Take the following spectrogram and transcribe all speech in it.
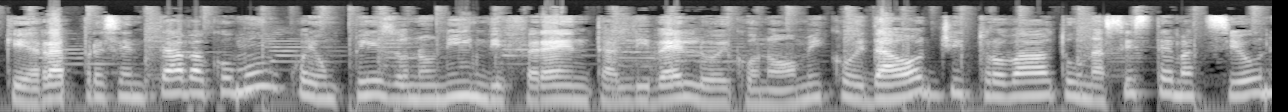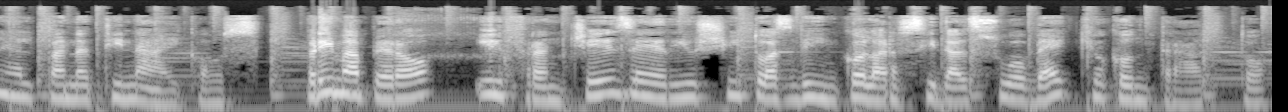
che rappresentava comunque un peso non indifferente a livello economico e da oggi trovato una sistemazione al Panathinaikos, prima però, il francese è riuscito a svincolarsi dal suo vecchio contratto,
